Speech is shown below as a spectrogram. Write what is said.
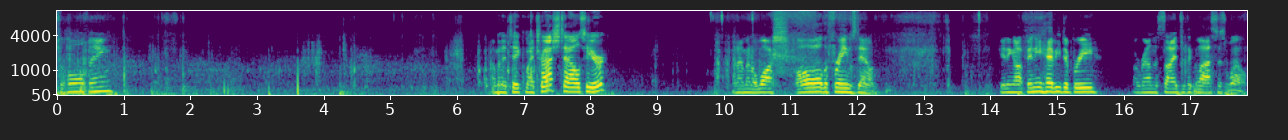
the whole thing. I'm going to take my trash towels here I'm going to wash all the frames down. Getting off any heavy debris around the sides of the glass as well.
